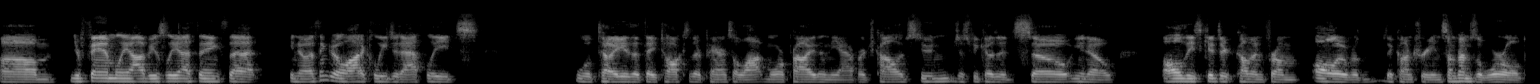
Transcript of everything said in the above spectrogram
um, your family obviously. I think that you know i think a lot of collegiate athletes will tell you that they talk to their parents a lot more probably than the average college student just because it's so you know all these kids are coming from all over the country and sometimes the world.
